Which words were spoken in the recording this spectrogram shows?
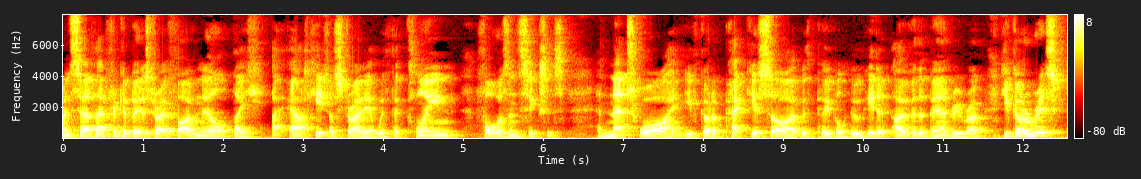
When South Africa beat Australia 5 0, they out hit Australia with the clean fours and sixes. And that's why you've got to pack your side with people who hit it over the boundary rope. You've got a risk.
